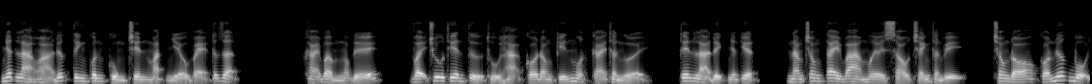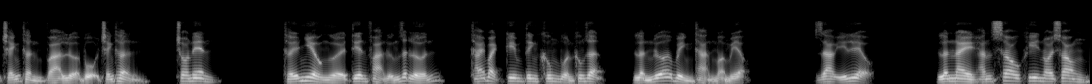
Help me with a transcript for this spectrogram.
Nhất là hỏa đức tinh quân cùng trên mặt nhiều vẻ tức giận. Khải bẩm ngọc đế, vậy Chu thiên tử thủ hạ có đóng kín một cái thần người, tên là địch nhân kiệt, nắm trong tay 36 tránh thần vị, trong đó có nước bộ tránh thần và lửa bộ tránh thần, cho nên, thấy nhiều người tiên phản ứng rất lớn, Thái Bạch Kim Tinh không buồn không giận, lần nữa bình thản mở miệng. Ra ý liệu. Lần này hắn sau khi nói xong,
